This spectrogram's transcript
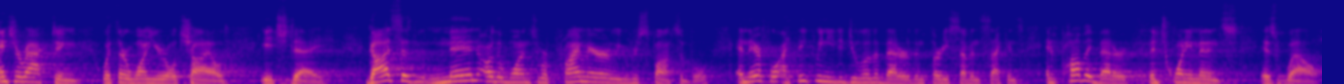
interacting with their one year old child each day. God says that men are the ones who are primarily responsible, and therefore I think we need to do a little bit better than 37 seconds, and probably better than 20 minutes as well.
